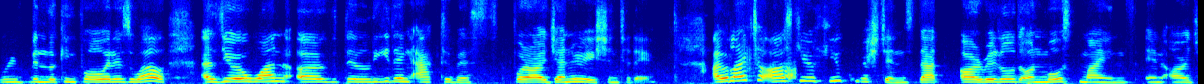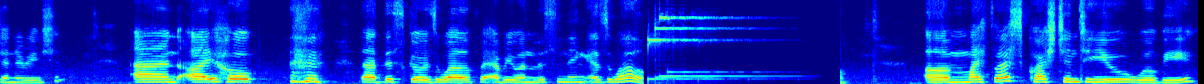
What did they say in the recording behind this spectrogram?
We've been looking forward as well, as you're one of the leading activists for our generation today. I would like to ask you a few questions that are riddled on most minds in our generation. And I hope that this goes well for everyone listening as well. Um, my first question to you will be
